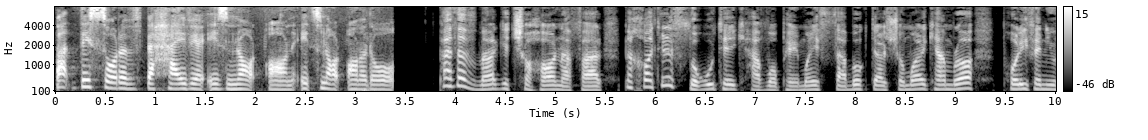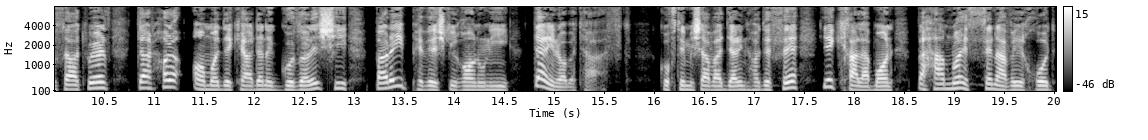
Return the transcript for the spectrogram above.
But this sort of behaviour is not on. It's not on at all. پس از مرگ چهار نفر به خاطر سقوط یک هواپیمای سبک در شمال کمرا پلیس نیو ولز در حال آماده کردن گزارشی برای پزشکی قانونی در این رابطه است. گفته می شود در این حادثه یک خلبان به همراه سه نوه خود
